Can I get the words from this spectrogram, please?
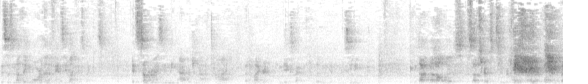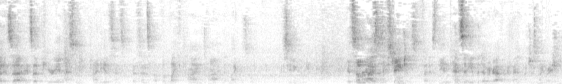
This is nothing more than a fancy life expectancy. It's summarizing the average amount of time that a migrant can be expected to live in a given receiving country. We can talk about all the subscripts and superscripts later, but it's a, it's a period estimate, trying to get a sense, a sense of the lifetime time that migrants will live in the receiving country. It summarizes exchanges, that is, the intensity of the demographic event, which is migration.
